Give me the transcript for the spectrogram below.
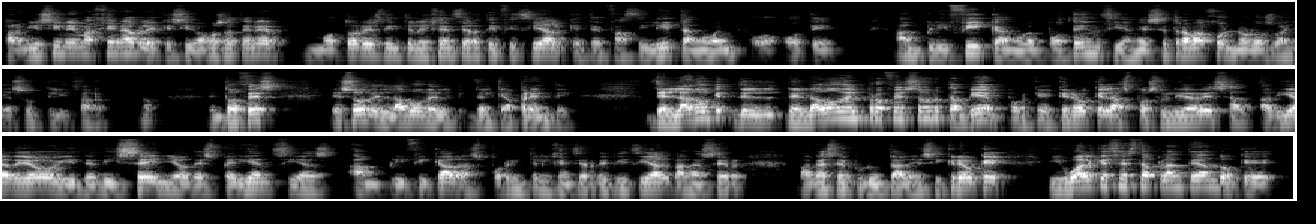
para mí es inimaginable que si vamos a tener motores de inteligencia artificial que te facilitan o, te amplifican o potencian ese trabajo, no los vayas a utilizar. ¿no? Entonces, eso del lado del, que aprende. Del lado, del, lado, del, profesor también, porque creo que las posibilidades a, día de hoy de diseño de experiencias amplificadas por inteligencia artificial van a ser, van a ser brutales. Y creo que, igual que se está planteando que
